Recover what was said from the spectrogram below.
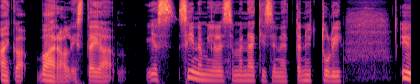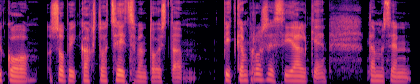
aika vaarallista. Ja, ja siinä mielessä mä näkisin, että nyt tuli YK sopi 2017 pitkän prosessin jälkeen tämmöisen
